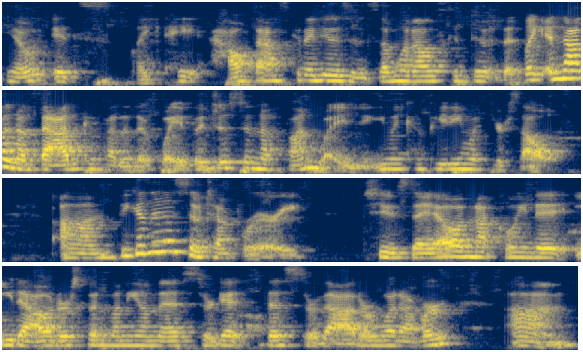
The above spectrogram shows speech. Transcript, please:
you know, it's like, hey, how fast can I do this? And someone else can do it. Like, and not in a bad competitive way, but just in a fun way, even competing with yourself, um, because it is so temporary to say, oh, I'm not going to eat out or spend money on this or get this or that or whatever. Um,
